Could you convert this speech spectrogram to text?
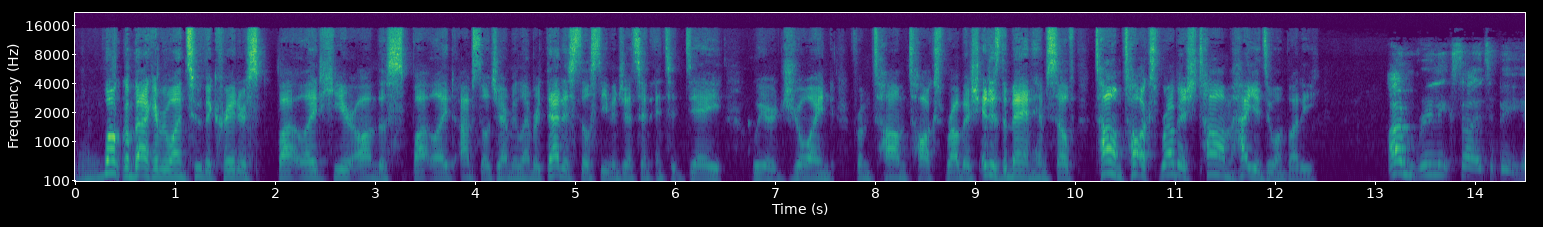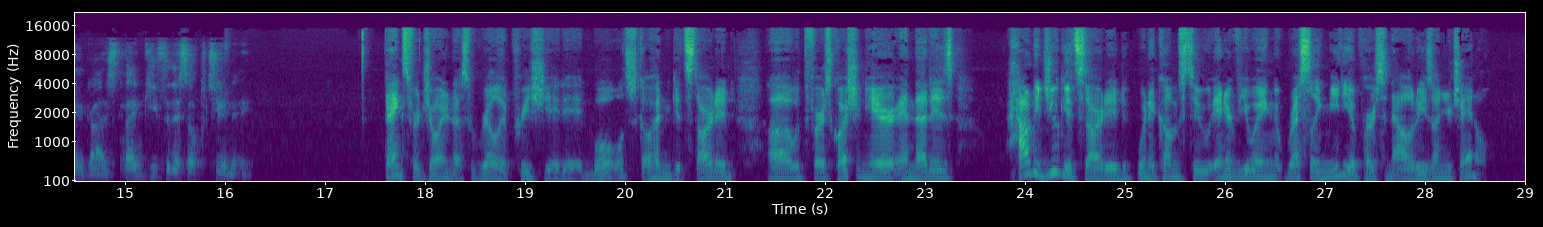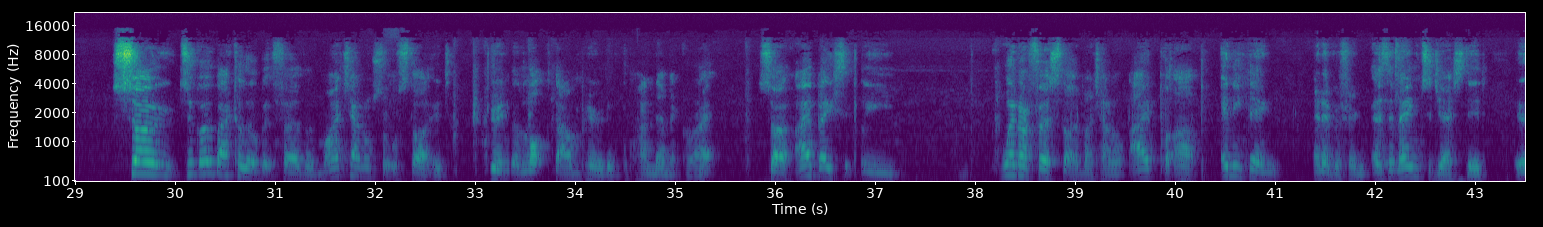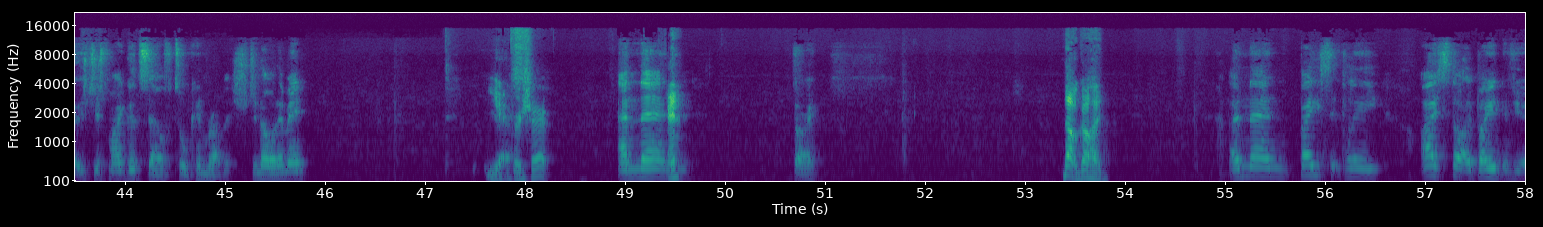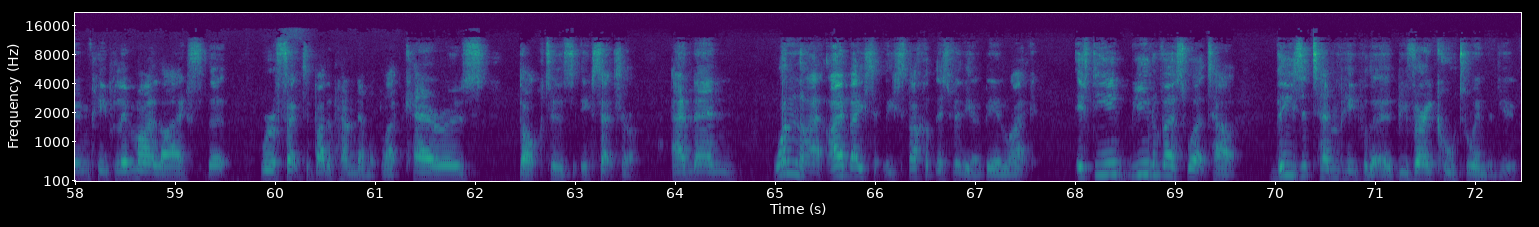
Welcome back, everyone, to the Creator Spotlight here on the Spotlight. I'm still Jeremy Lambert. That is still Steven Jensen. And today we are joined from Tom Talks Rubbish. It is the man himself, Tom Talks Rubbish. Tom, how you doing, buddy? I'm really excited to be here, guys. Thank you for this opportunity. Thanks for joining us. We really appreciate it. And we'll, we'll just go ahead and get started uh, with the first question here. And that is How did you get started when it comes to interviewing wrestling media personalities on your channel? So to go back a little bit further, my channel sort of started during the lockdown period of the pandemic, right? So I basically, when I first started my channel, I put up anything and everything. As the name suggested, it was just my good self talking rubbish. Do you know what I mean? Yes, for sure. And then, and, sorry. No, go ahead. And then basically, I started by interviewing people in my life that were affected by the pandemic, like carers, doctors, etc. And then one night, I basically stuck up this video being like, if the universe worked out, these are 10 people that it'd be very cool to interview.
